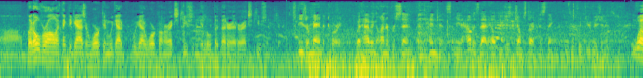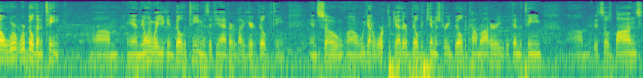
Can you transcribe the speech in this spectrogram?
Uh, but overall, I think the guys are working. We got we got to work on our execution and get a little bit better at our execution. These are mandatory, but having 100% attendance, I mean, how does that help you just jumpstart this thing with what your vision is? Well, we're, we're building a team, um, and the only way you can build a team is if you have everybody here to build the team. And so uh, we got to work together, build the chemistry, build the camaraderie within the team. Um, it's those bonds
